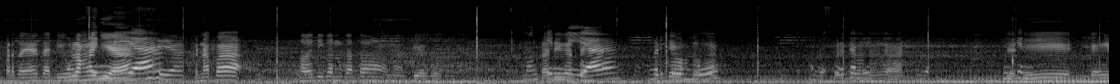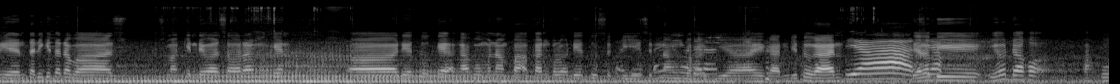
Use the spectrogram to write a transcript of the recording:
pertanyaan tadi ulang Mungkin lagi ya dia, Iya. kenapa tadi kan kata mati aku mungkin Tadi katanya- dia bertumbuh enggak? Enggak, berarti enggak kan? Mungkin. jadi kayak gini dan tadi kita udah bahas semakin dewasa orang mungkin eh, dia tuh kayak nggak mau menampakkan kalau dia tuh sedih Aduh, senang ayo, moderator. bahagia ya kan gitu kan Iya. dia siap. lebih ya udah kok aku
